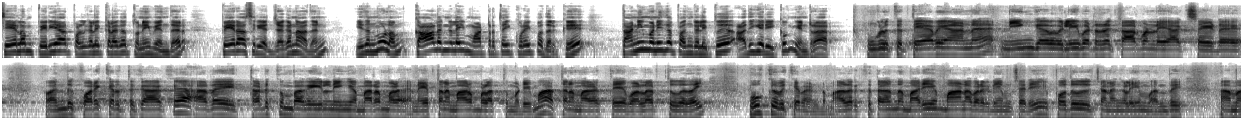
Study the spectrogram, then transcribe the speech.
சேலம் பெரியார் பல்கலைக்கழக துணைவேந்தர் பேராசிரியர் ஜெகநாதன் இதன் மூலம் காலநிலை மாற்றத்தை குறைப்பதற்கு தனிமனித பங்களிப்பு அதிகரிக்கும் என்றார். உங்களுக்கு தேவையான நீங்கள் வெளிவிடுற கார்பன் டை ஆக்சைடு வந்து குறைக்கிறதுக்காக அதை தடுக்கும் வகையில் நீங்கள் மரம் எத்தனை மரம் வளர்த்த முடியுமோ அத்தனை மரத்தை வளர்த்துவதை ஊக்குவிக்க வேண்டும். அதற்கு தகுந்த மாதிரி மாணவர்களையும் சரி பொது ஜனங்களையும் வந்து நாம்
